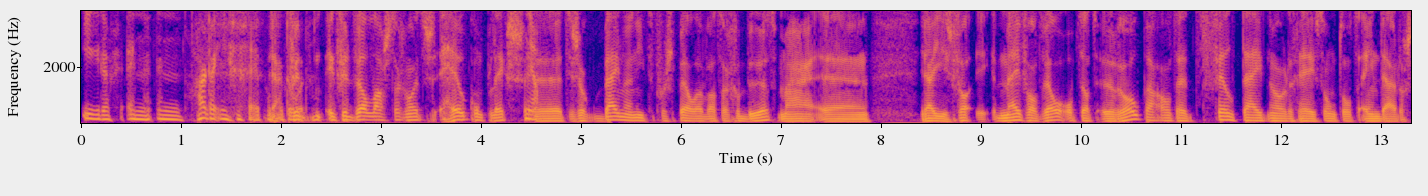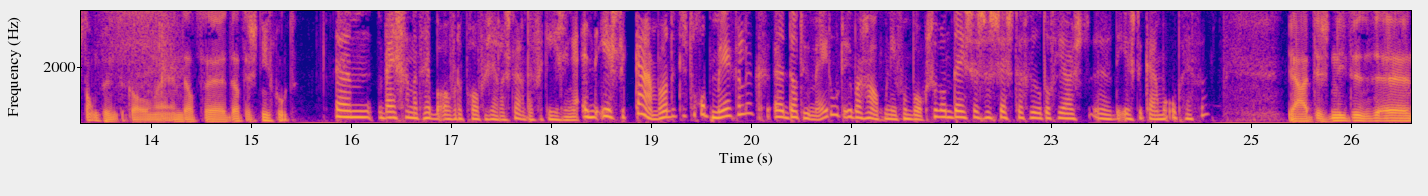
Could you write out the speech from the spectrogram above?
eerder en, en harder ingegrepen ja, ik vind, ik vind het wel lastig, hoor. het is heel complex. Ja. Uh, het is ook bijna niet te voorspellen wat er gebeurt. Maar uh, ja, je, mij valt wel op dat Europa altijd veel tijd nodig heeft... om tot eenduidig standpunt te komen. En dat, uh, dat is niet goed. Um, wij gaan het hebben over de Provinciale Statenverkiezingen. En de Eerste Kamer, want het is toch opmerkelijk uh, dat u meedoet überhaupt, meneer Van Boksen. Want D66 wil toch juist uh, de Eerste Kamer opheffen? Ja, het is niet. Uh,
